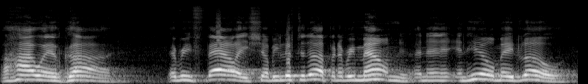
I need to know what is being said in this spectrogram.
a highway of God. Every valley shall be lifted up, and every mountain and hill made low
